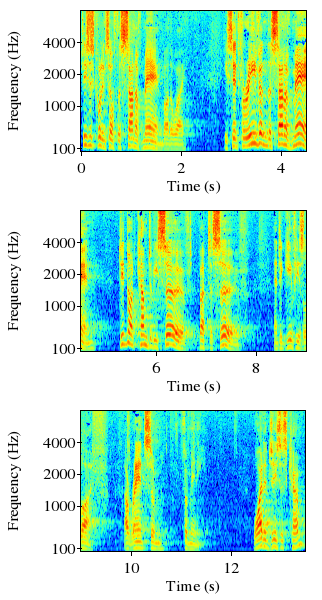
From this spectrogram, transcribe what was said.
Jesus called himself the Son of Man, by the way. He said, For even the Son of Man did not come to be served, but to serve and to give his life a ransom for many. Why did Jesus come?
